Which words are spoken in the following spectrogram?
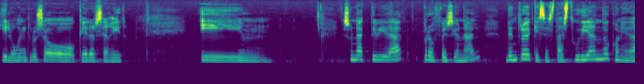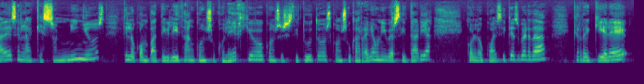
y luego incluso querer seguir. Y Es una actividad profesional dentro de que se está estudiando con edades en las que son niños que lo compatibilizan con su colegio, con sus institutos, con su carrera universitaria, con lo cual sí que es verdad que requiere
